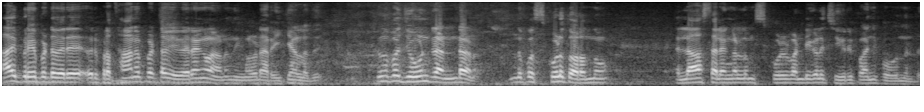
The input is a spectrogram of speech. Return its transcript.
ഹായ് പ്രിയപ്പെട്ടവരെ ഒരു പ്രധാനപ്പെട്ട വിവരങ്ങളാണ് നിങ്ങളോട് അറിയിക്കാനുള്ളത്. ഇന്നിപ്പോൾ ജൂൺ രണ്ടാണ്. ഇന്നിപ്പോൾ സ്കൂൾ തുറന്നു. എല്ലാ സ്ഥലങ്ങളിലും സ്കൂൾ വണ്ടികൾ ചീറിപ്പാഞ്ഞ് പോകുന്നുണ്ട്.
